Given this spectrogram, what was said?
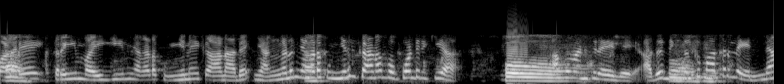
വളരെ ഇത്രയും വൈകിയും ഞങ്ങളുടെ കുഞ്ഞിനെ കാണാതെ ഞങ്ങളും ഞങ്ങളുടെ കുഞ്ഞിനെ കാണാൻ പൊക്കോണ്ടിരിക്കുക അപ്പൊ മനസ്സിലായില്ലേ? അത് നിങ്ങൾക്ക് മാത്രല്ല എല്ലാ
